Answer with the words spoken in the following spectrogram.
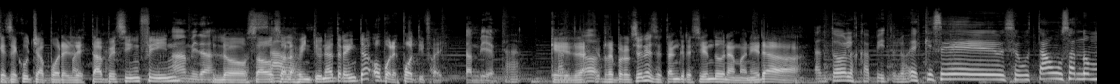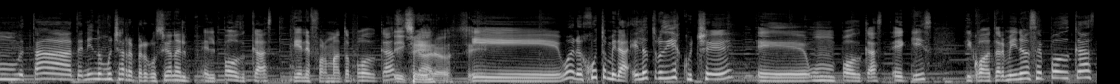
Que se escucha por el Destape Sin Fin, Ah, mirá. los sábados a las Sábados. 21.30 o por Spotify, También. Está- que están las todo- reproducciones están creciendo de una manera están todos los capítulos. Es que se, se está usando, está teniendo mucha repercusión el, el podcast, tiene formato podcast. Sí, Sí. claro. Sí. Y bueno, justo mira, el otro día escuché eh, un podcast X y cuando terminó ese podcast,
